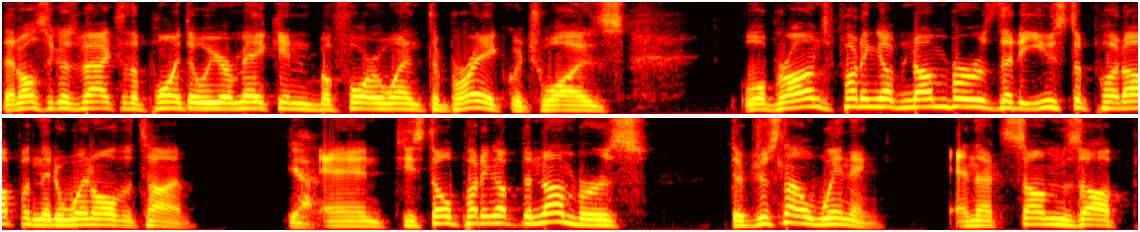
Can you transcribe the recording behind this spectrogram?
that also goes back to the point that we were making before we went to break, which was LeBron's putting up numbers that he used to put up and they'd win all the time. Yeah. And he's still putting up the numbers. They're just not winning. And that sums up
